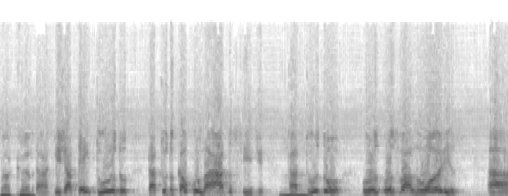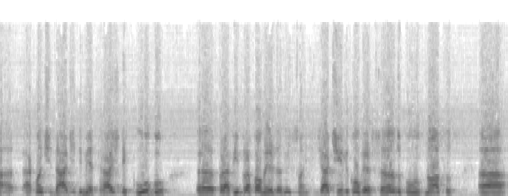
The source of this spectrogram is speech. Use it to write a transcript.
Bacana. Tá? Que já tem tudo, tá tudo calculado, Cid. Tá Uhum. tudo, o- os valores, a, a quantidade de metragem de cubo para vir para Palmeiras das Missões. Já tive conversando com os nossos ah,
